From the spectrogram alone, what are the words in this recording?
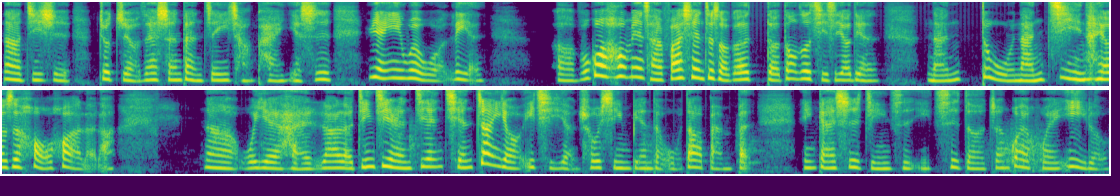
那即使就只有在圣诞这一场开，也是愿意为我练。呃，不过后面才发现这首歌的动作其实有点难度难记，那又是后话了啦。那我也还拉了经纪人兼前战友一起演出新编的舞蹈版本，应该是仅此一次的珍贵回忆了。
